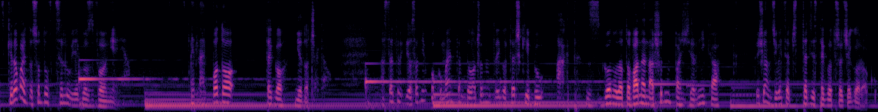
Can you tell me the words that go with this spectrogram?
skierować do sądu w celu jego zwolnienia. Jednak Bodo tego nie doczekał. Następnym i ostatnim dokumentem dołączonym do jego teczki był akt zgonu datowany na 7 października 1943 roku.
